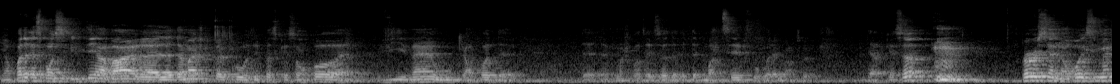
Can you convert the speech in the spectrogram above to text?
ils n'ont pas de responsabilité envers euh, le dommage qu'ils peuvent causer parce qu'ils ne sont pas vivants ou qui n'ont pas de, comment je ça, de, de motif ou whatever, en tout que ça. Person, on voit ici même,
